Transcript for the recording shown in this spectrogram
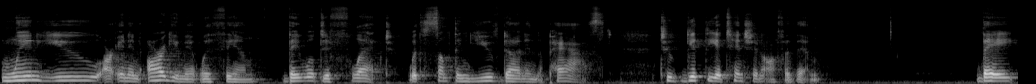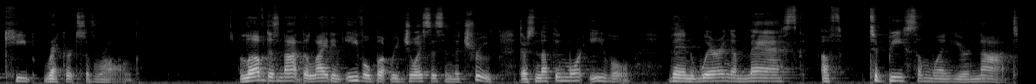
When you are in an argument with them, they will deflect with something you've done in the past to get the attention off of them. They keep records of wrong. Love does not delight in evil, but rejoices in the truth. There's nothing more evil than wearing a mask of to be someone you're not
